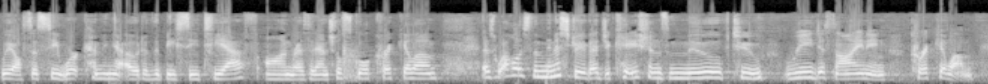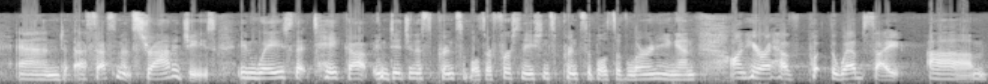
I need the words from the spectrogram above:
We also see work coming out of the BCTF on residential school curriculum, as well as the Ministry of Education's move to redesigning curriculum and assessment strategies in ways that take up Indigenous principles or First Nations principles of learning. And on here I have put the website. Um,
